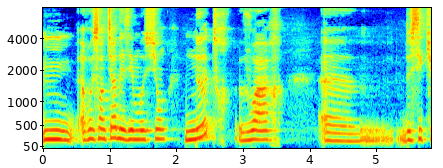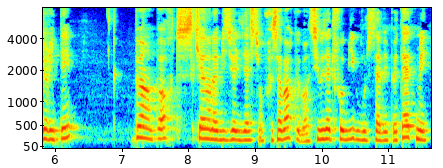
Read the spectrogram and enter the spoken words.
Mm, ressentir des émotions neutres, voire euh, de sécurité, peu importe ce qu'il y a dans la visualisation. Il faut savoir que bon, si vous êtes phobique, vous le savez peut-être, mais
